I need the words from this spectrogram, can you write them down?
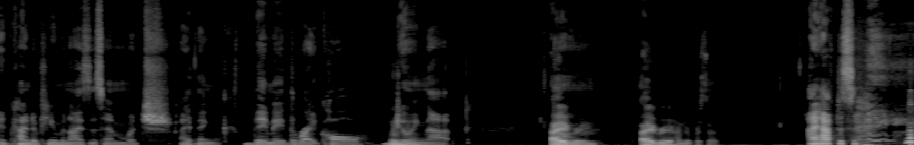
it kind of humanizes him, which I think they made the right call Mhm. doing that. I agree. Um, I agree 100%. I have to say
